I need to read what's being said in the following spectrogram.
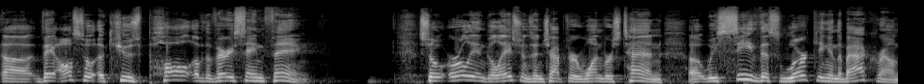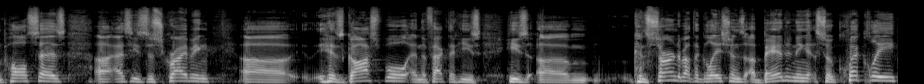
uh, they also accuse Paul of the very same thing. So early in Galatians, in chapter 1, verse 10, uh, we see this lurking in the background. Paul says, uh, as he's describing uh, his gospel and the fact that he's, he's um, concerned about the Galatians abandoning it so quickly,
